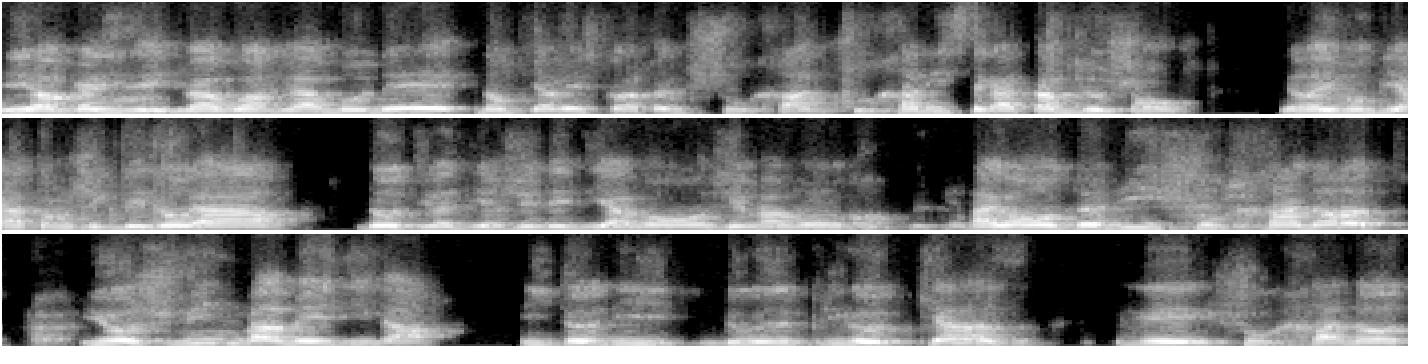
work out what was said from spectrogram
et organisé. Il devait avoir la monnaie, donc il y avait ce qu'on appelle Shulchan. Shulchani, c'est la table de change. Il y en a, ils vont dire Attends, j'ai que des dollars, D'autres, il va dire j'ai des diamants, j'ai ma montre. Alors on te dit Shulchanot, Yoshvin Medina. Il te dit depuis le 15, les Shulchanot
